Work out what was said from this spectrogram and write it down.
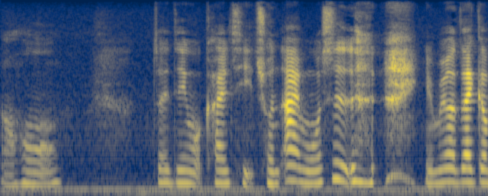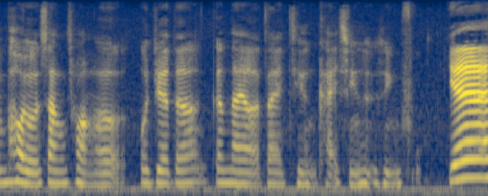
然后最近我开启纯爱模式，也没有再跟炮友上床了。我觉得跟男友在一起很开心，很幸福，耶！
